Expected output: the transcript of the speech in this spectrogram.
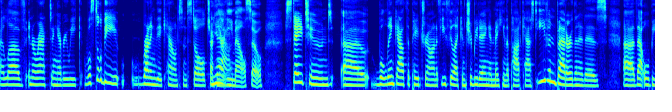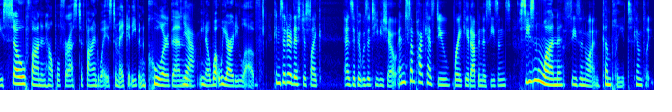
I love interacting every week. We'll still be running the accounts and still checking our email. So stay tuned. Uh, we'll link out the Patreon if you feel like contributing and making the podcast even better than it is. Uh, that will be so fun and helpful for us to find ways to make it even cooler than Yeah. you know what we already love. Consider this just like as if it was a TV show. And some podcasts do break it up into seasons. Season one Season one complete. complete.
